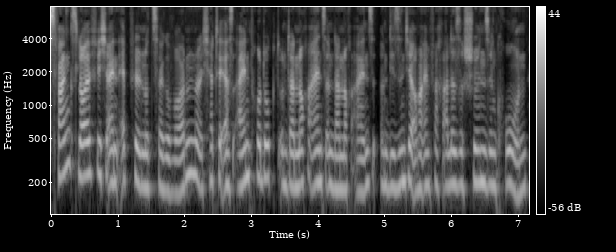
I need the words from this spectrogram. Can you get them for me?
zwangsläufig ein Apple-Nutzer geworden. Ich hatte erst ein Produkt und dann noch eins und dann noch eins. Und die sind ja auch einfach alle so schön synchron.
